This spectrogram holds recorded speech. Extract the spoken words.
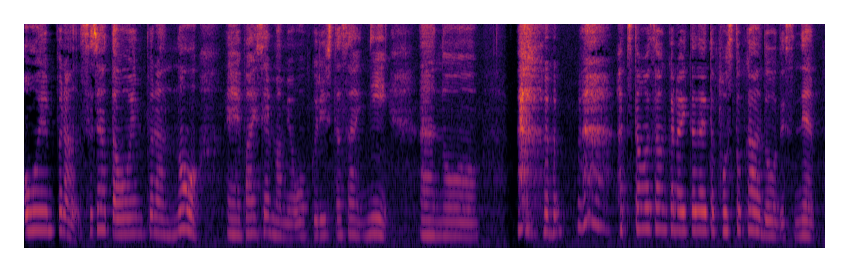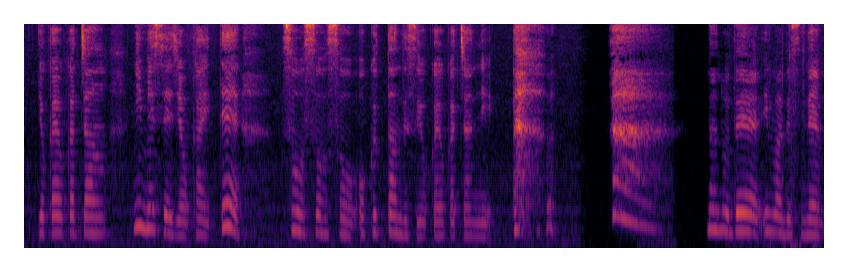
応援プラン、スジャータ応援プランの、えー、焙煎豆をお送りした際に、あの、初玉さんからいただいたポストカードをですね、よかよかちゃんにメッセージを書いて、そうそうそう、送ったんですよ、かよかちゃんに。なので、今ですね、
